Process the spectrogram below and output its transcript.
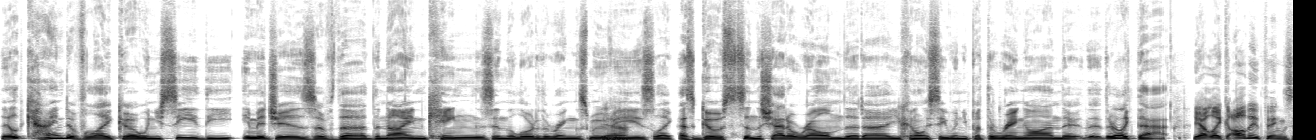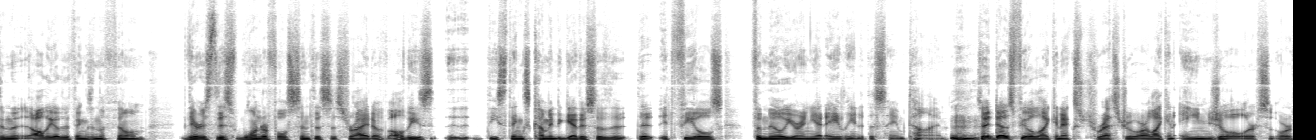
they look kind of like uh, when you see the images of the the nine kings in the Lord of the Rings movies, like as ghosts in the Shadow Realm that uh, you can only see when you put the ring on. They're they're they're like that. Yeah, like all the things in the all the other things in the film, there's this wonderful synthesis, right, of all these these things coming together so that, that it feels familiar and yet alien at the same time. So it does feel like an extraterrestrial or like an angel or or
